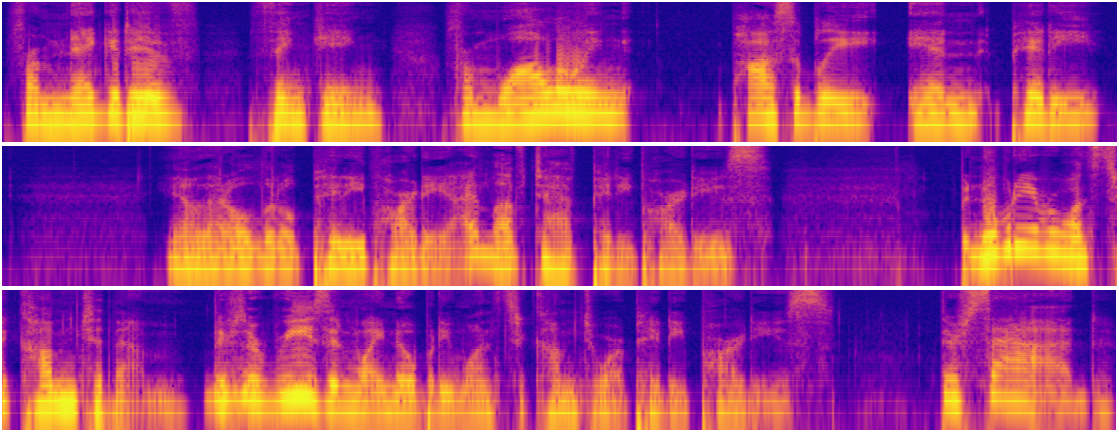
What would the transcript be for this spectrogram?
from negative thinking, from wallowing possibly in pity, you know, that old little pity party. I love to have pity parties, but nobody ever wants to come to them. There's a reason why nobody wants to come to our pity parties. They're sad,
